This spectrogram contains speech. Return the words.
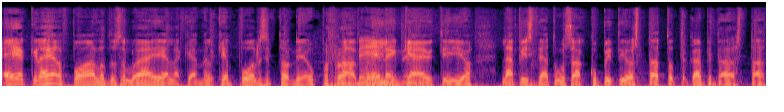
Ei ole kyllä helppoa aloitus ollut äijälläkään. Melkein puoliset tonnia uppos rahaa, kun eilen käytiin jo läpi sitä, että uusi akku piti ostaa. Totta kai pitää ostaa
